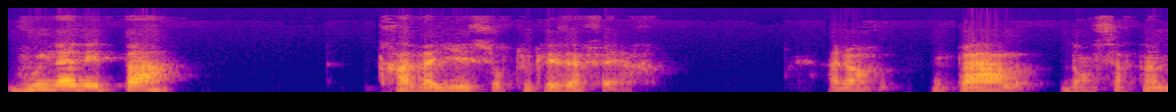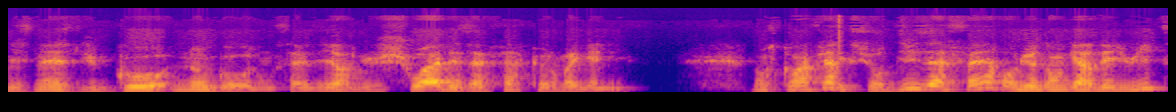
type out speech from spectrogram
vous n'allez pas travailler sur toutes les affaires. Alors, on parle dans certains business du go, no go, donc ça veut dire du choix des affaires que l'on va gagner. Donc, ce qu'on va faire, c'est que sur 10 affaires, au lieu d'en garder 8,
